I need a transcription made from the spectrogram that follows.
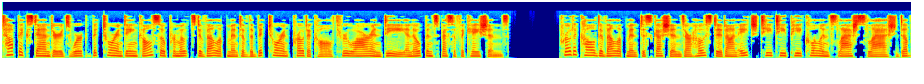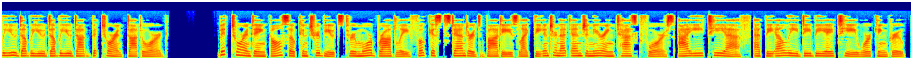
Topic standards work BitTorrent Inc. also promotes development of the BitTorrent protocol through R&D and open specifications. Protocol development discussions are hosted on http www.bittorrent.org. BitTorrent Inc. also contributes through more broadly focused standards bodies like the Internet Engineering Task Force IETF at the LEDBAT Working Group.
